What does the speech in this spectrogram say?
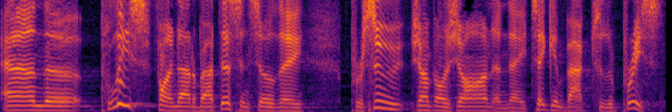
And the police find out about this. And so they pursue Jean Valjean and they take him back to the priest.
